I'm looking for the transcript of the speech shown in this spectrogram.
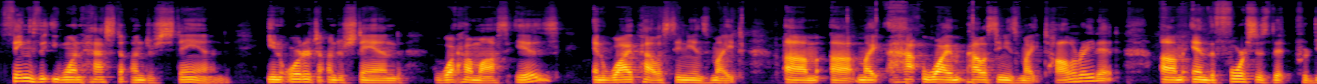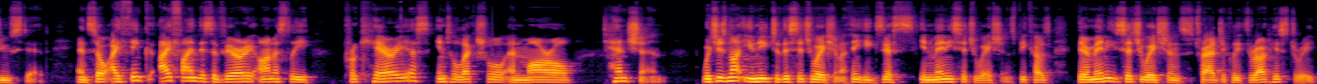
things that one has to understand in order to understand what Hamas is and why Palestinians might um, uh, might ha- why Palestinians might tolerate it um, and the forces that produced it. And so I think I find this a very honestly precarious intellectual and moral tension, which is not unique to this situation. I think exists in many situations because there are many situations tragically throughout history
